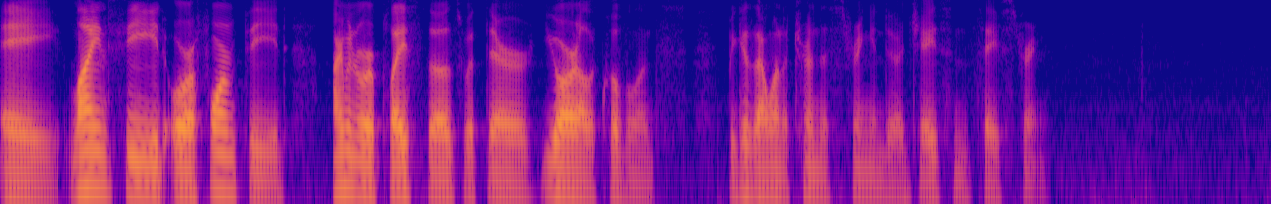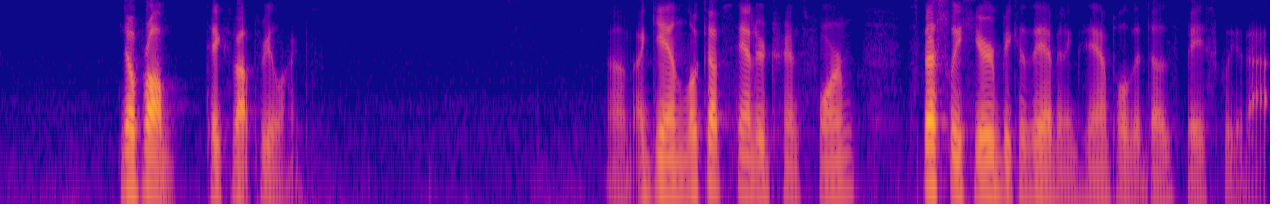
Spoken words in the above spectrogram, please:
a line feed or a form feed, I'm going to replace those with their URL equivalents because I want to turn this string into a JSON safe string. No problem. Takes about three lines. Um, again, look up standard transform, especially here because they have an example that does basically that.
